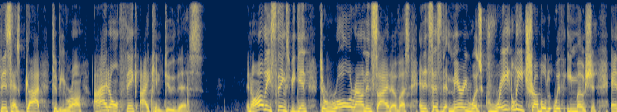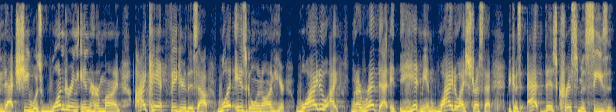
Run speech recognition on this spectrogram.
This has got to be wrong. I don't think I can do this. And all these things begin to roll around inside of us. And it says that Mary was greatly troubled with emotion and that she was wondering in her mind, I can't figure this out. What is going on here? Why do I, when I read that, it hit me. And why do I stress that? Because at this Christmas season,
